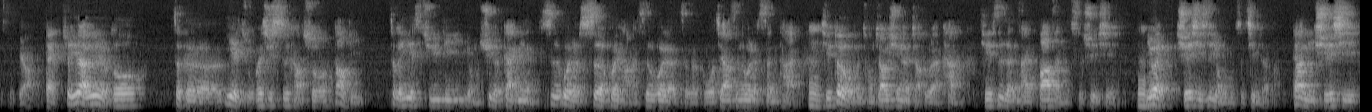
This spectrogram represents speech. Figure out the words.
指标。对，所以越来越有多这个业主会去思考说，到底这个 ESG 永续的概念是为了社会好，还是为了整个国家，甚至为了生态？嗯，其实对我们从教育训练的角度来看，其实是人才发展的持续性，因为学习是永无止境的嘛。那你学习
